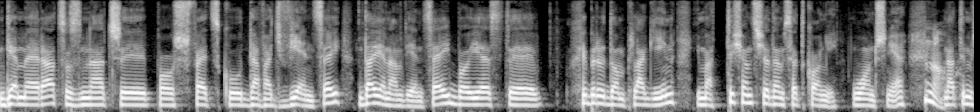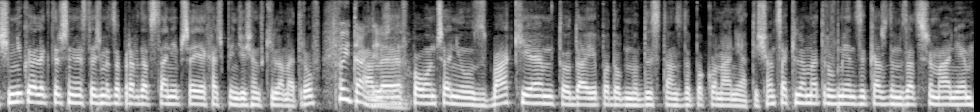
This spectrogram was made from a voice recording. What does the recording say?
Gemera, co znaczy po szwedzku dawać więcej, daje nam więcej, bo jest y, hybrydą plug-in i ma 1700 koni łącznie. No. Na tym silniku elektrycznym jesteśmy co prawda w stanie przejechać 50 km, To i tak ale nieźle. w połączeniu z bakiem to daje podobno dystans do pokonania 1000 km między każdym zatrzymaniem.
